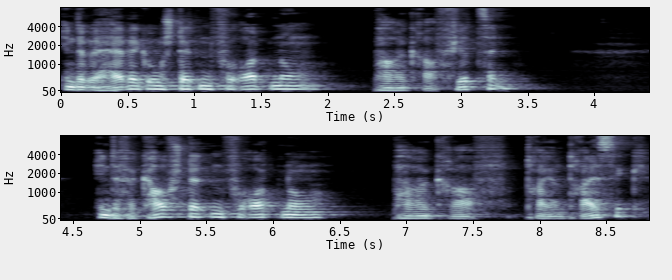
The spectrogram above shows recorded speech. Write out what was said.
in der Beherbergungsstättenverordnung Paragraph 14, in der Verkaufsstättenverordnung Paragraph 33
